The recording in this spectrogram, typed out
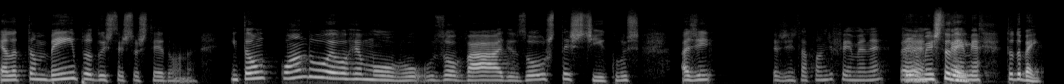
Ela também produz testosterona. Então, quando eu removo os ovários ou os testículos, a gente a gente está falando de fêmea, né? É, eu misturei. fêmea. Tudo bem.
